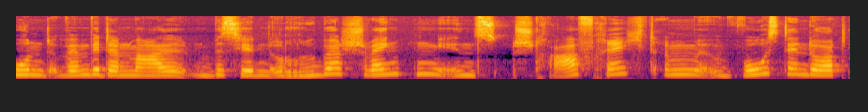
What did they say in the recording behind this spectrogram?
Und wenn wir dann mal ein bisschen rüberschwenken ins Strafrecht, ähm, wo ist denn dort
